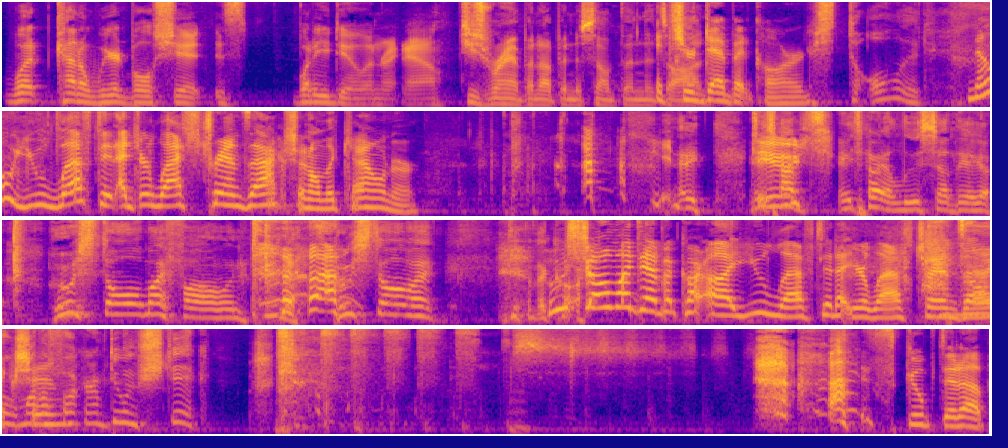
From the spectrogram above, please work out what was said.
What kind of weird bullshit is? What are you doing right now? She's ramping up into something that's It's your odd. debit card. Stole it. No, you left it at your last transaction on the counter. Hey, anytime, Dude. anytime I lose something, I go, "Who stole my phone? Who stole my debit Who card?" stole my debit card? Uh, you left it at your last I know, transaction. motherfucker, I'm doing shtick. I scooped it up.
